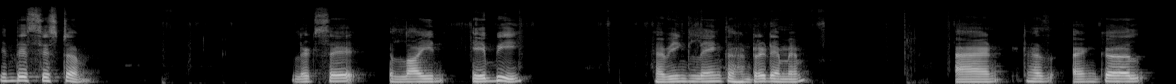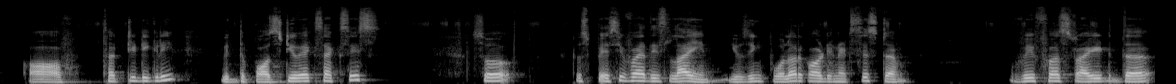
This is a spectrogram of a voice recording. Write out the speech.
In this system let's say a line AB having length 100 mm and it has angle of 30 degree with the positive x-axis so to specify this line using polar coordinate system we first write the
